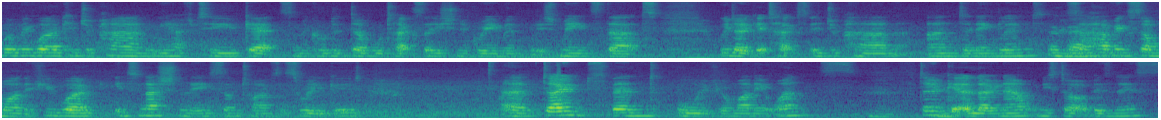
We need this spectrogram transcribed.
when we work in Japan, we have to get something called a double taxation agreement, which means that we don't get taxed in Japan and in England. Okay. So having someone, if you work internationally, sometimes it's really good. Um, don't spend all of your money at once. Don't get a loan out when you start a business.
